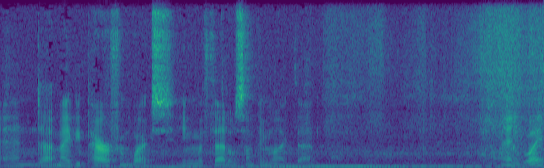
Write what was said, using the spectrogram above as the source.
and uh, maybe paraffin wax in with that or something like that. Anyway,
